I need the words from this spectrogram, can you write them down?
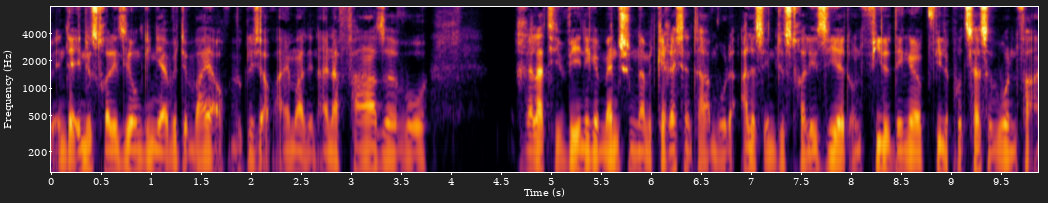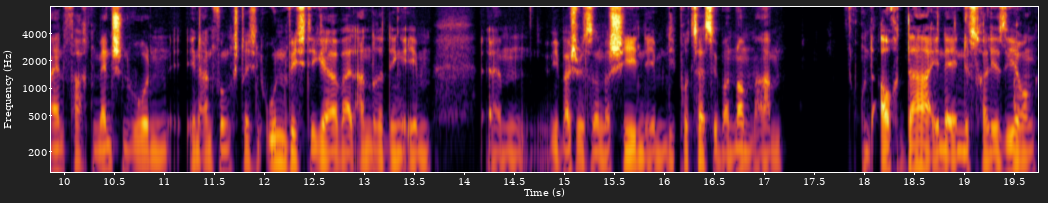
in der Industrialisierung ging ja, war ja auch wirklich auf einmal in einer Phase, wo relativ wenige Menschen damit gerechnet haben, wurde alles industrialisiert und viele Dinge, viele Prozesse wurden vereinfacht, Menschen wurden in Anführungsstrichen unwichtiger, weil andere Dinge eben, ähm, wie beispielsweise Maschinen eben die Prozesse übernommen haben. Und auch da in der Industrialisierung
